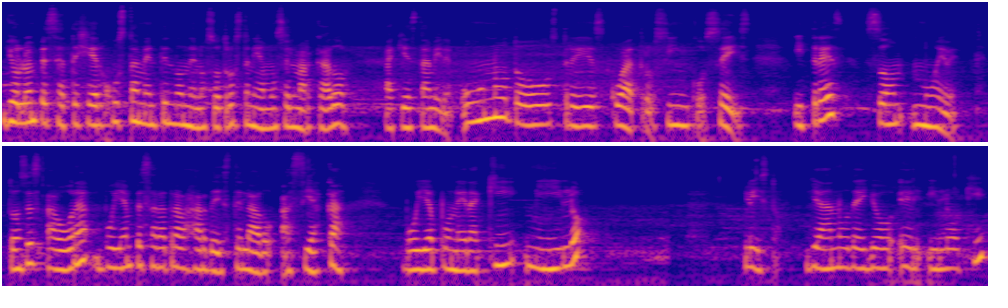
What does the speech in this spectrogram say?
yo lo empecé a tejer justamente en donde nosotros teníamos el marcador. Aquí está, miren, 1, 2, 3, 4, 5, 6 y 3 son 9. Entonces ahora voy a empezar a trabajar de este lado hacia acá. Voy a poner aquí mi hilo. Listo, ya anudé yo el hilo aquí.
